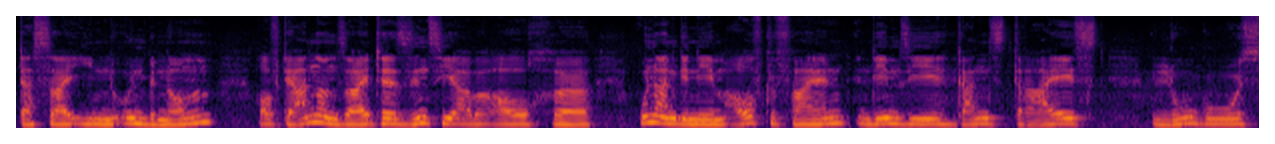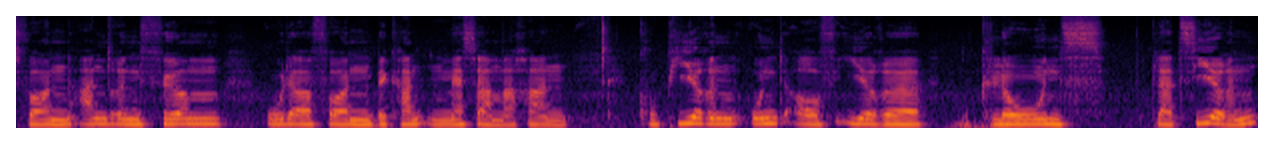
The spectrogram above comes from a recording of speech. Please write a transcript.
Das sei ihnen unbenommen. Auf der anderen Seite sind sie aber auch äh, unangenehm aufgefallen, indem sie ganz dreist Logos von anderen Firmen oder von bekannten Messermachern kopieren und auf ihre Clones platzieren.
